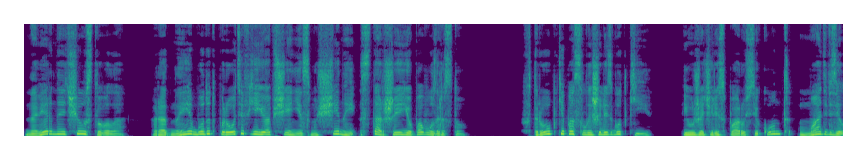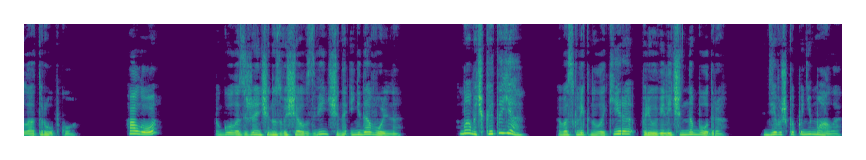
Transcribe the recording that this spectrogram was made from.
Наверное, чувствовала, родные будут против ее общения с мужчиной, старше ее по возрасту. В трубке послышались гудки, и уже через пару секунд мать взяла трубку. «Алло?» Голос женщины звучал взвинченно и недовольно. «Мамочка, это я!» — воскликнула Кира преувеличенно бодро. Девушка понимала,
